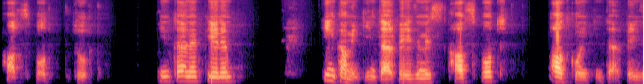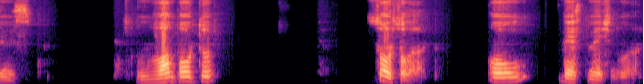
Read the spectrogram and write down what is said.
hotspot to internet diyelim. Incoming interface'imiz hotspot, outgoing interface'imiz WAN portu, source olarak all, destination olarak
